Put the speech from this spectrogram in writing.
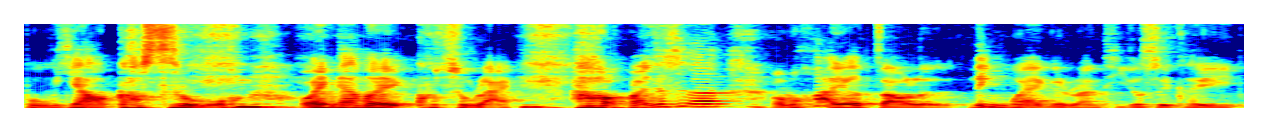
不要告诉我，我应该会哭出来。好，反正就是呢，我们后来又找了另外一个软体，就是可以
